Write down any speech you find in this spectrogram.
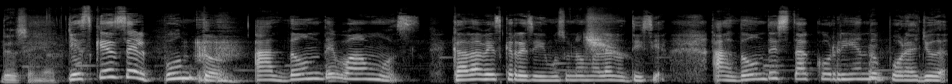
del Señor. Y es que es el punto. ¿A dónde vamos cada vez que recibimos una mala noticia? ¿A dónde está corriendo por ayuda?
